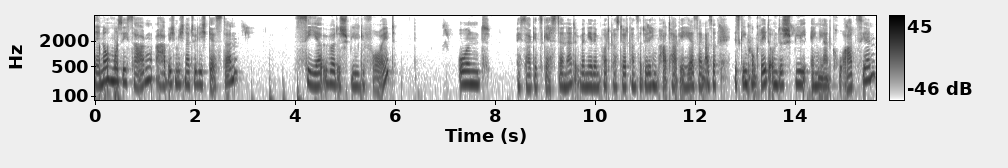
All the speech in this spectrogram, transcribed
Dennoch muss ich sagen, habe ich mich natürlich gestern sehr über das Spiel gefreut. Und ich sage jetzt gestern, ne? wenn ihr den Podcast hört, kann es natürlich ein paar Tage her sein. Also es ging konkret um das Spiel England-Kroatien.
